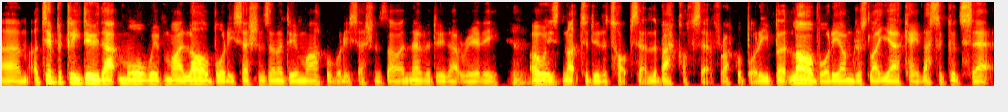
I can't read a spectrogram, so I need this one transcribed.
Um, I typically do that more with my lower body sessions than I do my upper body sessions, though. I never do that really. I always like to do the top set and the back off set for upper body, but lower body, I'm just like, yeah, okay, that's a good set.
